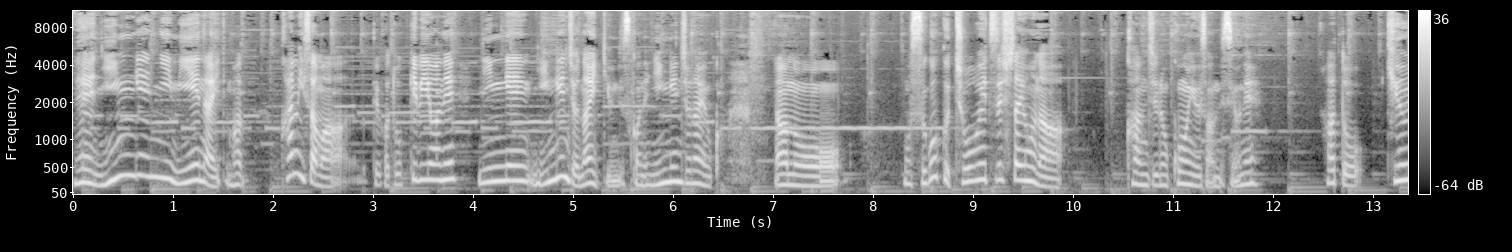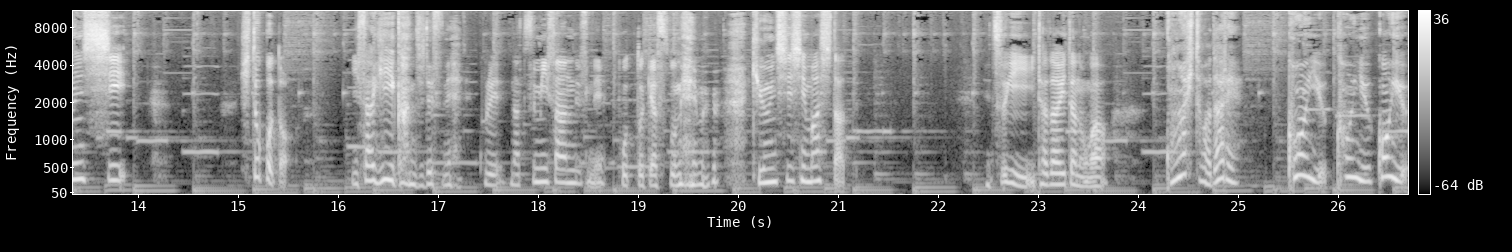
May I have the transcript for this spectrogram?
ね、人間に見えない。ま、神様っていうか、トッケビはね、人間、人間じゃないっていうんですかね、人間じゃないのか。あのもうすごく超越したような感じのコンユさんですよね。あと、キュンシ。一言。潔い感じですね。これ、夏美さんですね。ポッドキャストネーム。キュンシしました。次いただいたのが、この人は誰？コンユ、コンユ、コンユ。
